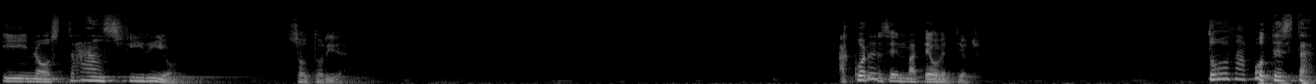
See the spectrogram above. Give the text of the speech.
y nos transfirió su autoridad. Acuérdense en Mateo 28. Toda potestad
